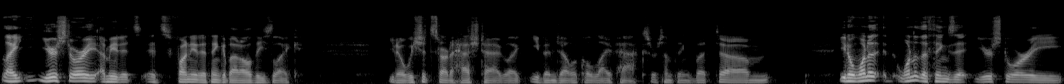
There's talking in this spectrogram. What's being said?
like your story, I mean, it's it's funny to think about all these like, you know, we should start a hashtag like evangelical life hacks or something. But um, you know, one of one of the things that your story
